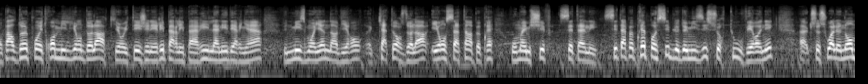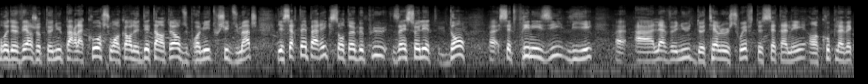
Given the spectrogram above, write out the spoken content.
On parle d'1,3 million de dollars qui ont été générés par les paris l'année dernière, une mise moyenne d'environ 14 dollars. Et on s'attend à peu près au même chiffre cette année. C'est à peu près possible de miser sur tout, Véronique, euh, que ce soit le nombre de verges obtenues par la course ou encore le détenteur du premier toucher du match. Il y a certains paris qui sont un peu plus insolites, dont euh, cette frénésie liée euh, à la venue de Taylor Swift cette année en couple avec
